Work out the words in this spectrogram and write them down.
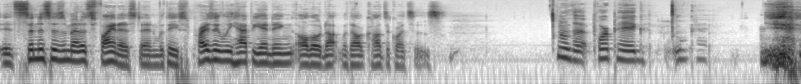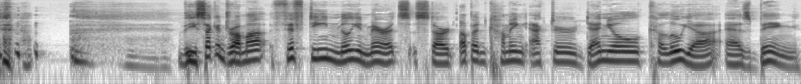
It's cynicism at its finest, and with a surprisingly happy ending, although not without consequences. Oh, that poor pig. Okay. Yeah. the second drama, 15 Million Merits, starred up and coming actor Daniel Kaluuya as Bing,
